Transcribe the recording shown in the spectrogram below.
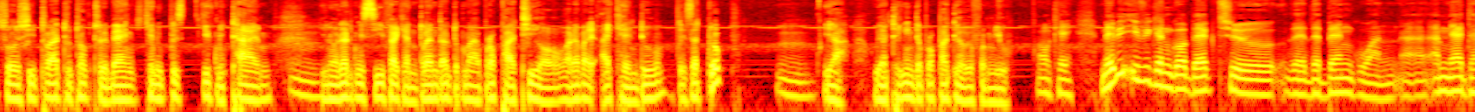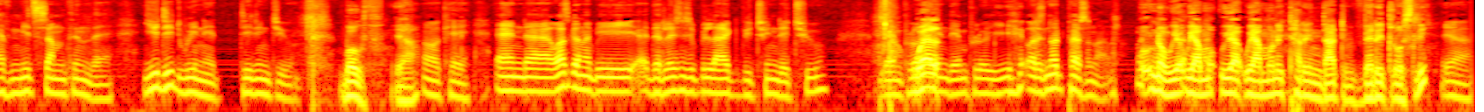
So she tried to talk to the bank. Can you please give me time? Mm. You know, let me see if I can rent out my property or whatever I can do. They said, nope. Mm. Yeah, we are taking the property away from you. Okay, maybe if you can go back to the the bank one, uh, I might have missed something there. You did win it, didn't you? Both. Yeah. Okay, and uh, what's gonna be the relationship like between the two, the employer Well- and the employee, or it's not personal? Oh, no, we are, we are we are we are monitoring that very closely Yeah,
